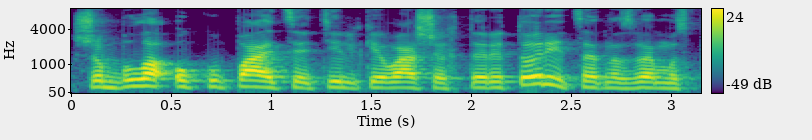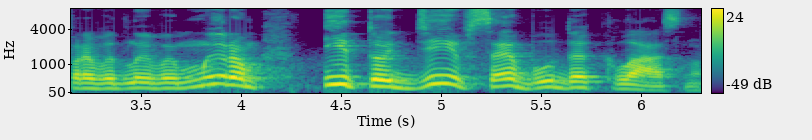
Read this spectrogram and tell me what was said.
щоб була окупація тільки ваших територій. Це назвемо справедливим миром, і тоді все буде класно.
